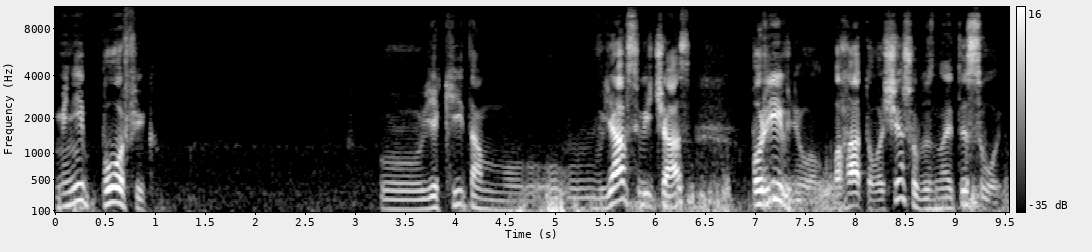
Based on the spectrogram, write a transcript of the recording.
Мені пофіг, які там. Я в свій час порівнював багато вощин, щоб знайти свою.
